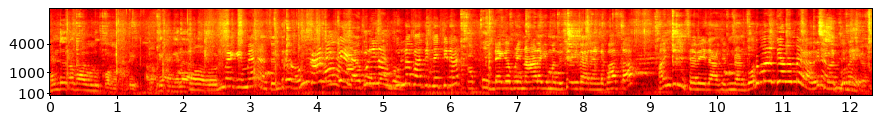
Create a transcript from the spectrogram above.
ரெண்டு ரூபாய் கொடுப்போம். அப்படி அப்படியே அங்கே ஓ, உண்மைக்குமே நான் செந்திரன் உண்மையாலுமே அப்படி நான் புள்ள பார்த்து நினைச்சினான் இன்றைக்கு அப்படி நாளைக்கு வந்து செய்வாருன்னு பார்த்தா அஞ்சு நிமிஷம் வேலை ஆகுது ஒரு மணி தேவை அது நான் வந்து நினைக்கிறேன்.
